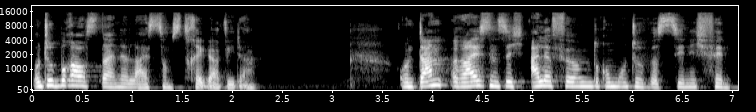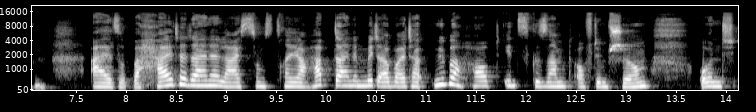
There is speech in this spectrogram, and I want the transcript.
und du brauchst deine Leistungsträger wieder. Und dann reißen sich alle Firmen drum und du wirst sie nicht finden. Also behalte deine Leistungsträger, hab deine Mitarbeiter überhaupt insgesamt auf dem Schirm und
